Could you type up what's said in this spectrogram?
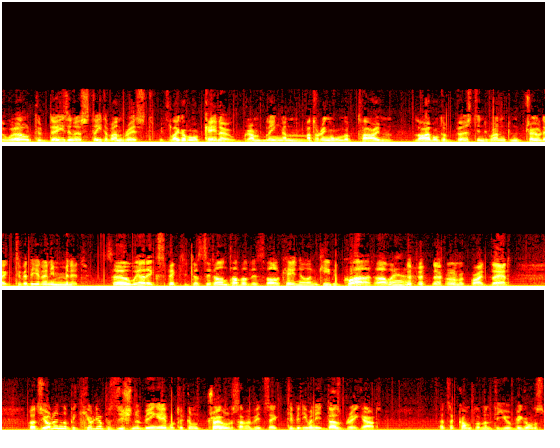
The world today's in a state of unrest. It's like a volcano, grumbling and muttering all the time, liable to burst into uncontrolled activity at any minute. So we are expected to sit on top of this volcano and keep it quiet, are we? no, not quite that. But you're in the peculiar position of being able to control some of its activity when it does break out. That's a compliment to you, Biggles,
